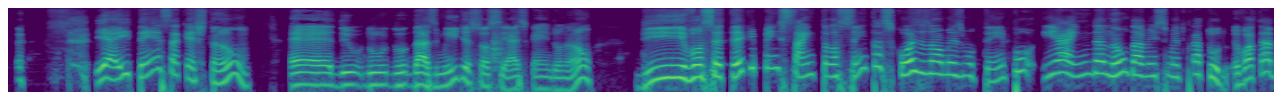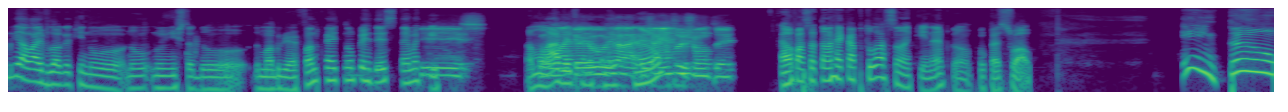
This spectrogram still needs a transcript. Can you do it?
e aí tem essa questão é, do, do, das mídias sociais, que ainda não, de você ter que pensar em trocentas coisas ao mesmo tempo e ainda não dar vencimento para tudo. Eu vou até abrir a live logo aqui no, no, no Insta do, do Mobgrafando, para a gente não perder esse tema aqui. Isso. Vamos, Vamos lá, lá eu já, já entro junto aí. Eu faço até uma recapitulação aqui, né, pro, pro pessoal. Então,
